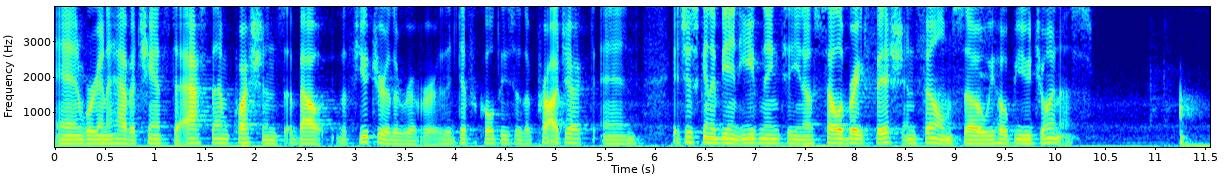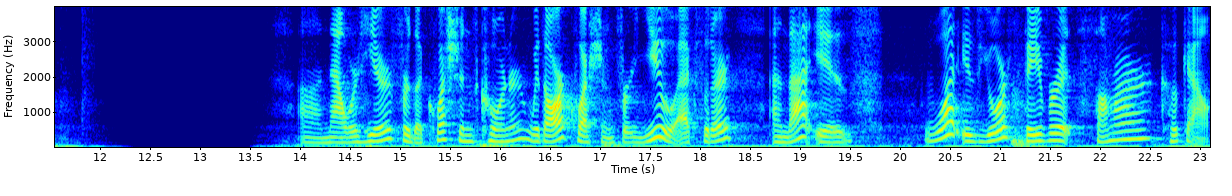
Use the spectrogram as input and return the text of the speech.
And we're going to have a chance to ask them questions about the future of the river, the difficulties of the project, and it's just going to be an evening to you know celebrate fish and film. So we hope you join us. Uh, now we're here for the questions corner with our question for you, Exeter, and that is, what is your favorite summer cookout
